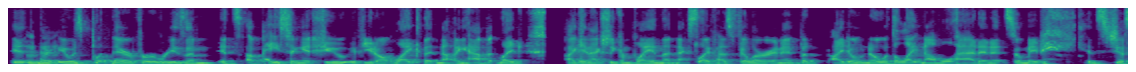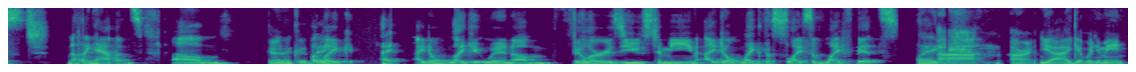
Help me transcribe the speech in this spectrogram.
it, Mhm. there- it was put there for a reason. It's a pacing issue if you don't like that nothing happened. Like I can actually complain that Next Life has filler in it, but I don't know what the light novel had in it. So maybe it's just nothing happens. Um, could but be. like I, I don't like it when um filler is used to mean I don't like the slice of life bits. Like Ah, all right, yeah, I get what you mean.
